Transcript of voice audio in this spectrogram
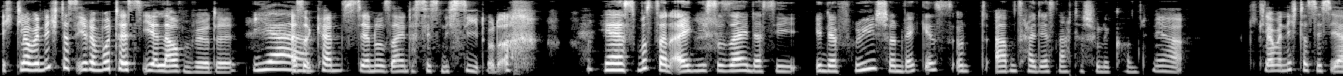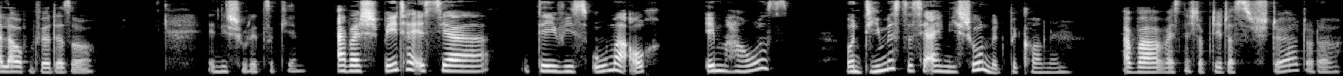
ich glaube nicht, dass ihre Mutter es ihr erlauben würde. ja. Also kann es ja nur sein, dass sie es nicht sieht, oder? Ja, es muss dann eigentlich so sein, dass sie in der Früh schon weg ist und abends halt erst nach der Schule kommt. Ja. Ich glaube nicht, dass sie es ihr erlauben würde, so in die Schule zu gehen. Aber später ist ja Davys Oma auch im Haus und die müsste es ja eigentlich schon mitbekommen. Aber weiß nicht, ob dir das stört oder.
